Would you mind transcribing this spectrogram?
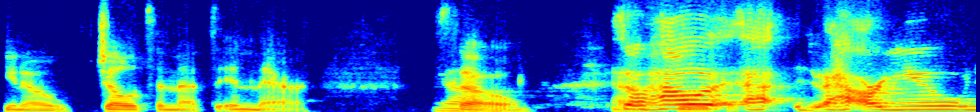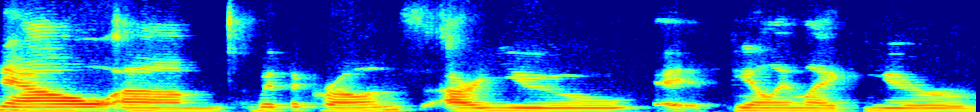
you know gelatin that's in there yeah. so yeah, so how, how are you now um, with the Crohn's? Are you eh, feeling like you're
